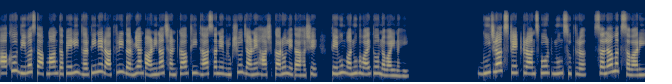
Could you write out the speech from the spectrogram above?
આખો દિવસ તાપમાન તપેલી ધરતીને રાત્રિ દરમિયાન પાણીના છંટકાવથી ઘાસ અને વૃક્ષો જાણે હાશકારો લેતા હશે, તેવું અનુભવાય તો નવાઈ નહીં. ગુજરાત સ્ટેટ ટ્રાન્સપોર્ટનું સૂત્ર, સલામત સવારી,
